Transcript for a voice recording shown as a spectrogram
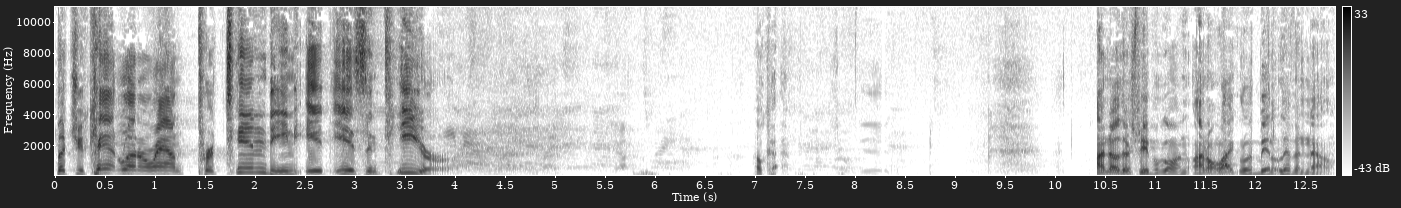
But you can't run around pretending it isn't here. Okay. I know there's people going, I don't like living now.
